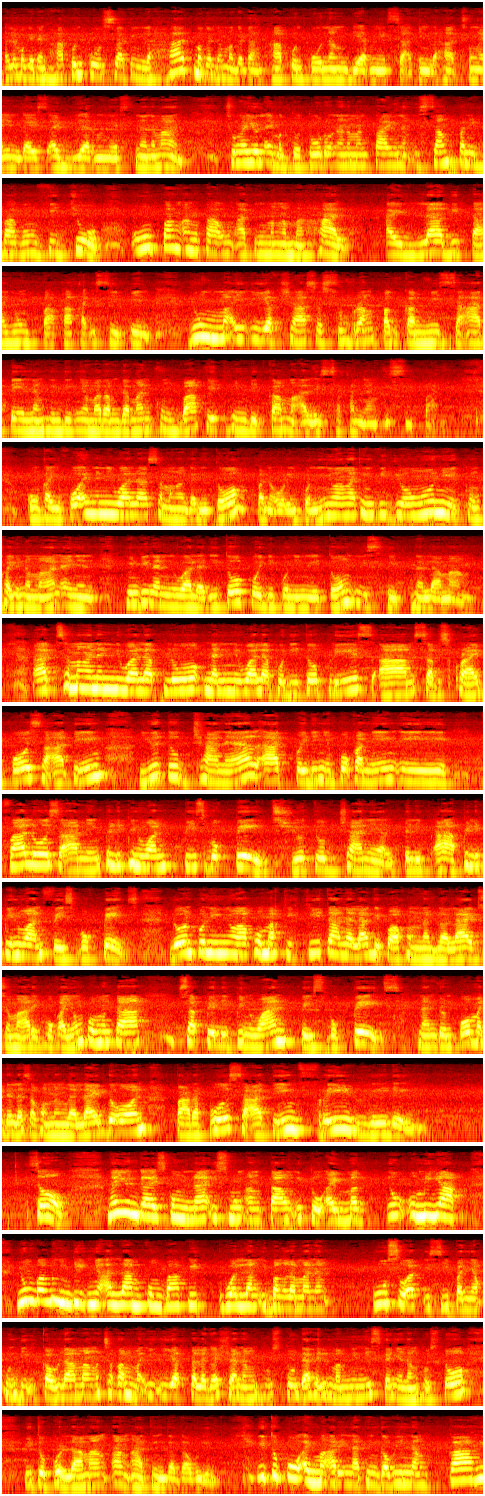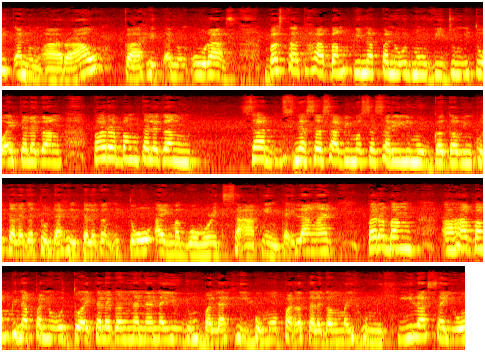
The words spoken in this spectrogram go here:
Alam, magandang hapon po sa ating lahat. Magandang magandang hapon po ng biyernes sa ating lahat. So ngayon guys ay biyernes na naman. So ngayon ay magtuturo na naman tayo ng isang panibagong video upang ang taong ating mga mahal ay lagi tayong pakakaisipin. Yung maiiyak siya sa sobrang pagkamis sa atin nang hindi niya maramdaman kung bakit hindi ka maalis sa kanyang isipan. Kung kayo po ay naniwala sa mga ganito, panoorin po ninyo ang ating video. Ngunit kung kayo naman ay hindi naniniwala dito, pwede po ninyo itong i-skip na lamang. At sa mga naniniwala po, naniniwala po dito, please um, subscribe po sa ating YouTube channel at pwede niyo po kaming i- follow sa aming Philippine One Facebook page, YouTube channel, Pilip, ah, Philippine One Facebook page. Doon po ninyo ako makikita na lagi po akong nagla-live. So maaari po kayong pumunta sa Philippine One Facebook page. Nandun po, madalas akong nang live doon para po sa ating free reading. So, ngayon guys, kung nais mong ang taong ito ay mag-umiyak, yung bang hindi niya alam kung bakit walang ibang laman ng puso at isipan niya kundi ikaw lamang at saka maiiyak talaga siya ng husto dahil maminis ka niya ng husto, ito po lamang ang ating gagawin. Ito po ay maaari natin gawin ng kahit anong araw, kahit anong oras. Basta't habang pinapanood mong video ito ay talagang para bang talagang sabi, sinasasabi mo sa sarili mo, gagawin ko talaga to dahil talagang ito ay magwo-work sa akin. Kailangan, para bang ah, habang pinapanood to ay talagang nananayo yung balahibo mo para talagang may humihila sa iyo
